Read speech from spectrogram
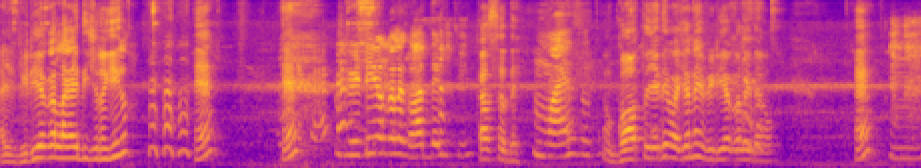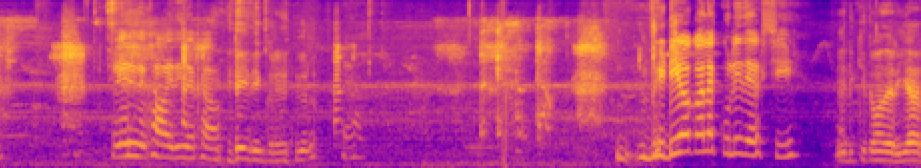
আজ ভিডিও কল লাগাই দিছো নাকি গো হ্যাঁ হ্যাঁ ভিডিও কলে ঘর দেখছি কার সাথে মায়ের সাথে ঘর তো যেতে পারছ না ভিডিও কলে দাও হ্যাঁ হুম। এই দেখাও এই দেখাও এই দিক করে এই দিক করে। ভিডিও কলে কুলি দেখছি এটা কি তোমাদের ইয়ার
